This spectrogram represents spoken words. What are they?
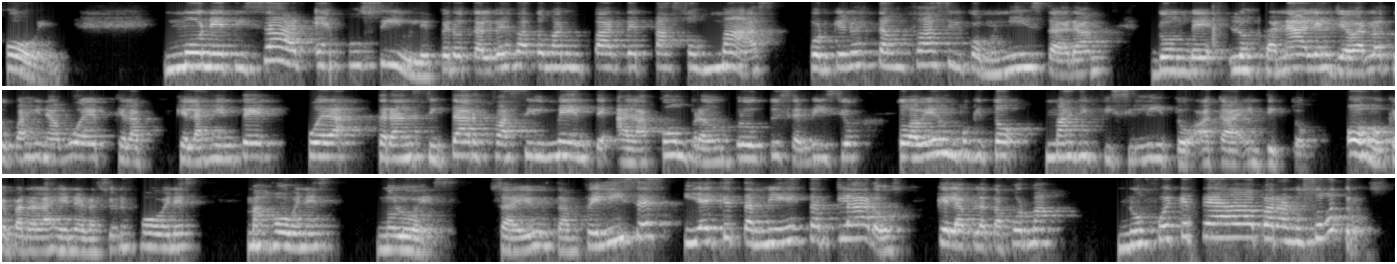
joven. Monetizar es posible, pero tal vez va a tomar un par de pasos más porque no es tan fácil como en Instagram donde los canales, llevarlo a tu página web, que la, que la gente pueda transitar fácilmente a la compra de un producto y servicio, todavía es un poquito más dificilito acá en TikTok. Ojo que para las generaciones jóvenes, más jóvenes, no lo es. O sea, ellos están felices y hay que también estar claros que la plataforma no fue creada para nosotros,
